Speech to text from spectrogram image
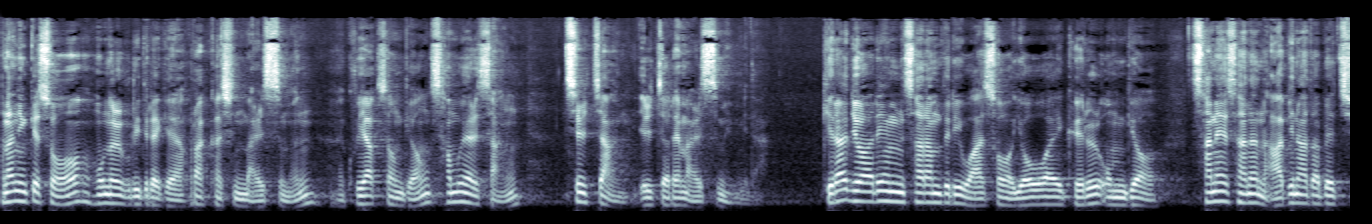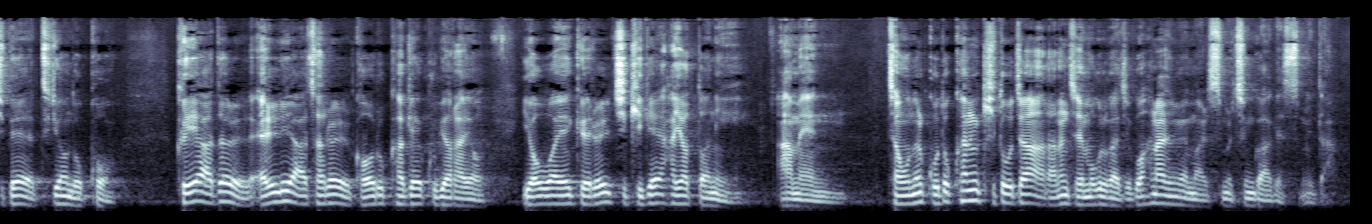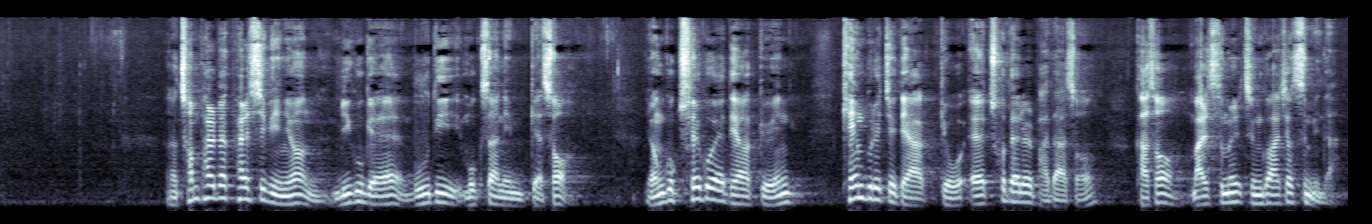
하나님께서 오늘 우리들에게 허락하신 말씀은 구약 성경 사무엘상 7장 1절의 말씀입니다. 기라디아림 사람들이 와서 여호와의 궤를 옮겨 산에 사는 아비나답의 집에 들여놓고 그의 아들 엘리아사를 거룩하게 구별하여 여호와의 궤를 지키게 하였더니 아멘. 자 오늘 고독한 기도자라는 제목을 가지고 하나님의 말씀을 증거하겠습니다. 1882년 미국의 무디 목사님께서 영국 최고의 대학교인 케임브리지 대학교에 초대를 받아서 가서 말씀을 증거하셨습니다.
